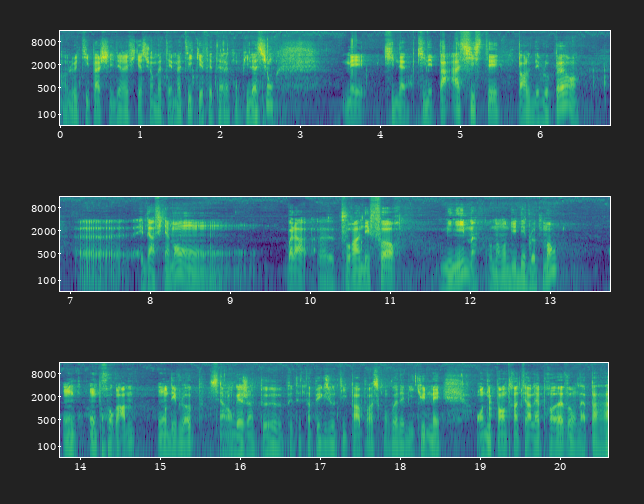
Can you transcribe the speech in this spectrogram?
Hein, le typage, c'est une vérification mathématique qui est faite à la compilation, mais qui n'est pas assisté par le développeur. Euh, et bien finalement, voilà, pour un effort minime au moment du développement, on programme, on développe. C'est un langage un peu, peut-être un peu exotique par rapport à ce qu'on voit d'habitude, mais on n'est pas en train de faire la preuve. On n'a pas,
